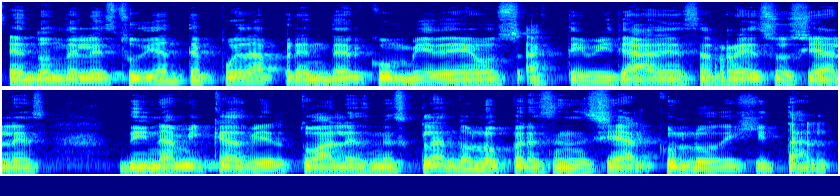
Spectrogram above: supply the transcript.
en donde el estudiante pueda aprender con videos, actividades, redes sociales, dinámicas virtuales, mezclando lo presencial con lo digital.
